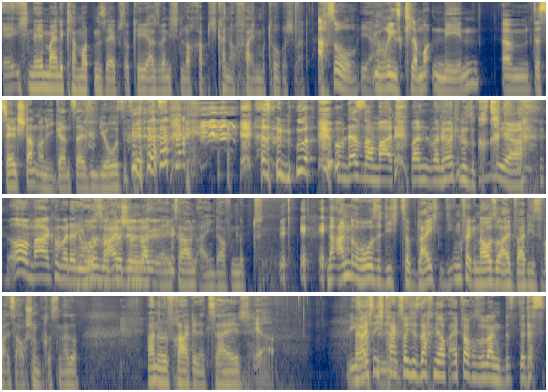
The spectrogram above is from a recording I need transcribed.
Ich nehme meine Klamotten selbst, okay? Also wenn ich ein Loch habe, ich kann auch fein motorisch was. Ach so, Ja. übrigens Klamotten nähen. Ähm, das Zelt stand noch nicht ganz, da ist in die Hose. also nur, um das nochmal, man, man hörte nur so, Ja. oh Marc, komm mal deine Die Hose Hose war halt schon was älter und eingelaufen. Eine andere Hose, die ich zur gleichen, die ungefähr genauso alt war, die ist, war- ist auch schon gerissen. Also war nur eine Frage der Zeit. Ja. Wie gesagt, weißt du, ich trage solche Sachen ja auch einfach so lange, bis das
